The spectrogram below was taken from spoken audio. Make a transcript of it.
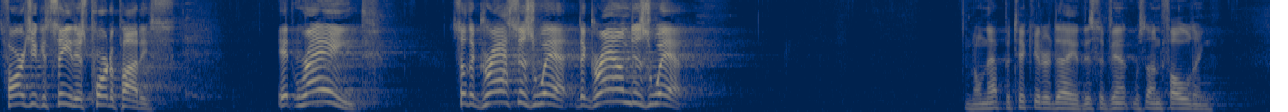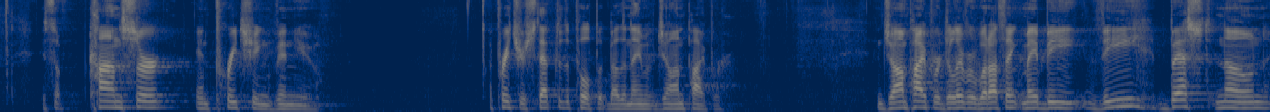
As far as you can see, there's porta potties. It rained. So the grass is wet, the ground is wet. And on that particular day, this event was unfolding. It's a concert and preaching venue. A preacher stepped to the pulpit by the name of John Piper. And John Piper delivered what I think may be the best known,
